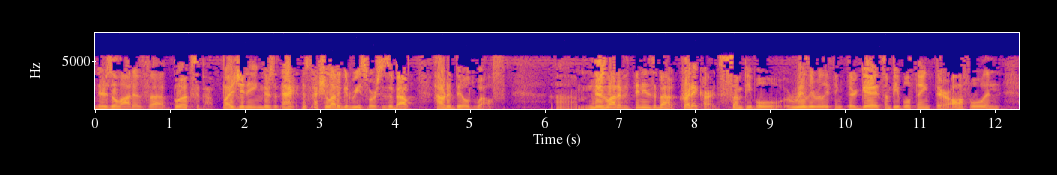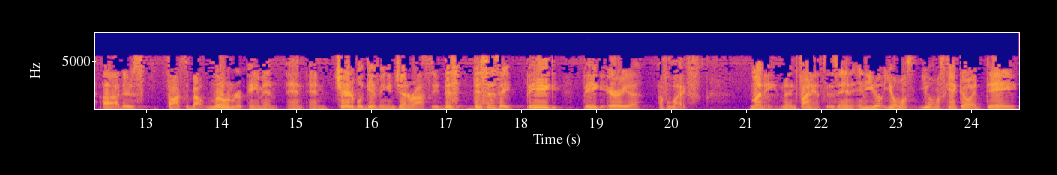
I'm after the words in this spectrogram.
There's a lot of uh, books about budgeting. There's, a, there's actually a lot of good resources about how to build wealth. Um, there's a lot of opinions about credit cards. Some people really, really think they're good. Some people think they're awful. And uh, there's thoughts about loan repayment and, and charitable giving and generosity. This this is a big, big area of life, money and finances. And and you you almost you almost can't go a day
